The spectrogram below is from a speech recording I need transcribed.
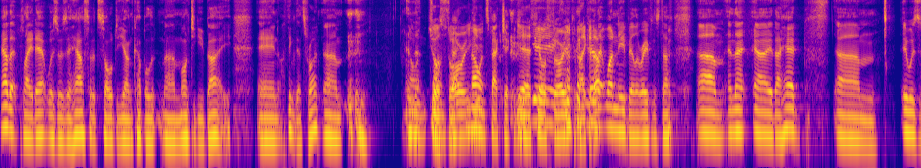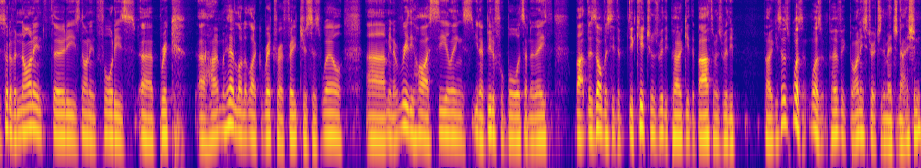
How that played out was there was a house that had sold to a young couple at um, Montagu Bay, and I think that's right. Um, No, one, your no one's story. Fact, no one's fact checking. Yeah, it's your story. You can make you it up. That one near Bellerive and stuff. Um, and that uh, they had, um, it was a sort of a 1930s, 1940s uh, brick uh, home. We had a lot of like retro features as well. Um, you know, really high ceilings. You know, beautiful boards underneath. But there's obviously the, the kitchen was really pokey. The bathroom was really pokey. So it wasn't wasn't perfect by any stretch of the imagination.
